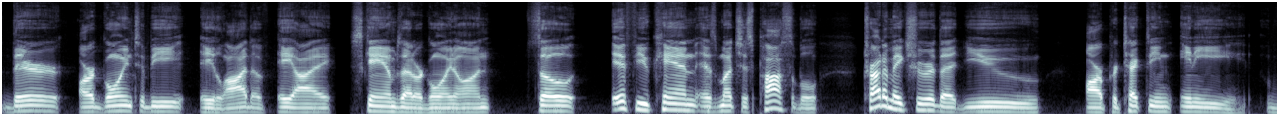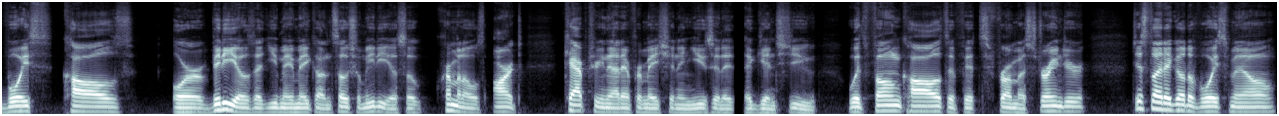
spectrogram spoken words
there are going to be a lot of AI scams that are going on. So, if you can, as much as possible, try to make sure that you are protecting any voice calls or videos that you may make on social media so criminals aren't capturing that information and using it against you. With phone calls, if it's from a stranger, just let it go to voicemail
